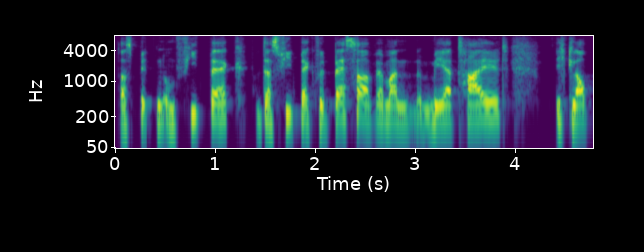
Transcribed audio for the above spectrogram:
das Bitten um Feedback, das Feedback wird besser, wenn man mehr teilt. Ich glaube,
